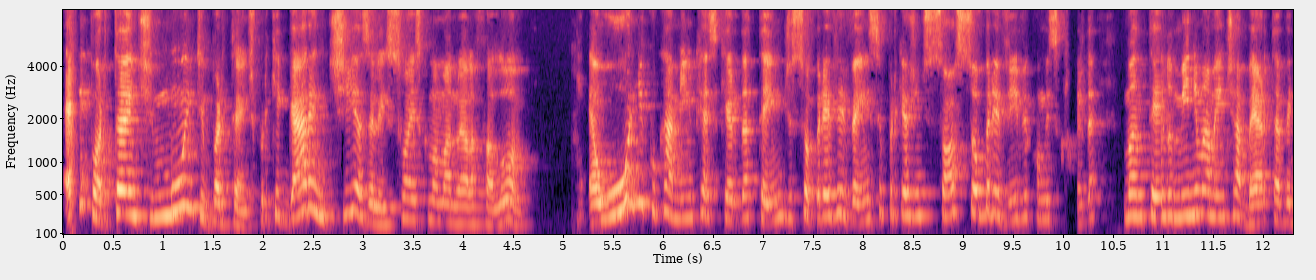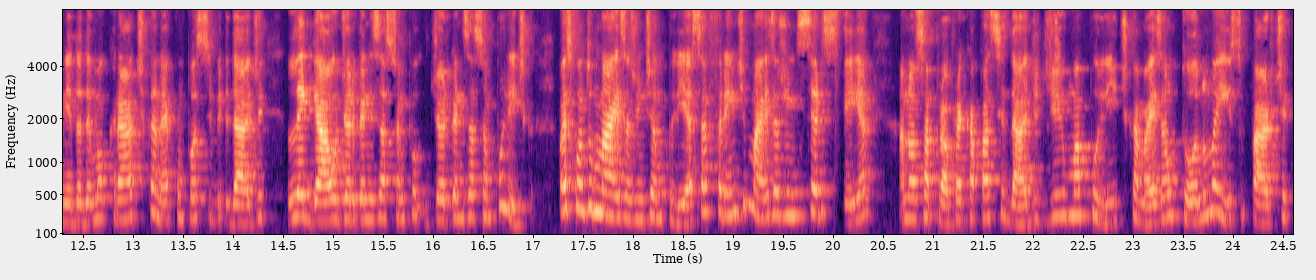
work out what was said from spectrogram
É importante, muito importante, porque garantir as eleições, como a Manuela falou, é o único caminho que a esquerda tem de sobrevivência, porque a gente só sobrevive como esquerda mantendo minimamente aberta a Avenida Democrática, né, com possibilidade legal de organização, de organização política. Mas quanto mais a gente amplia essa frente, mais a gente cerceia a nossa própria capacidade de uma política mais autônoma, e isso parte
